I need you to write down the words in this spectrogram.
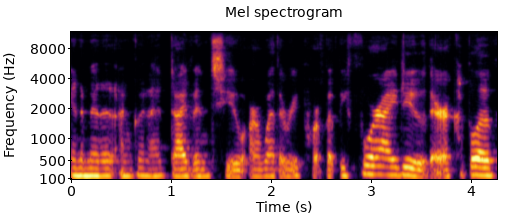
in a minute, I'm going to dive into our weather report. But before I do, there are a couple of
